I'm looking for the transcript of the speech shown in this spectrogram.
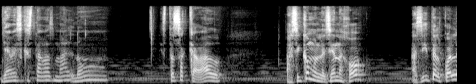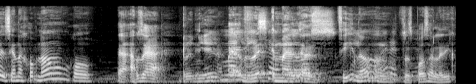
Ya ves que estabas mal, no, estás acabado. Así como le decían a Job, así tal cual le decían a Job, no, Job. Ah, O sea, Reniega. Re- mal- sí, ¿no? muérete. Su esposa le dijo.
